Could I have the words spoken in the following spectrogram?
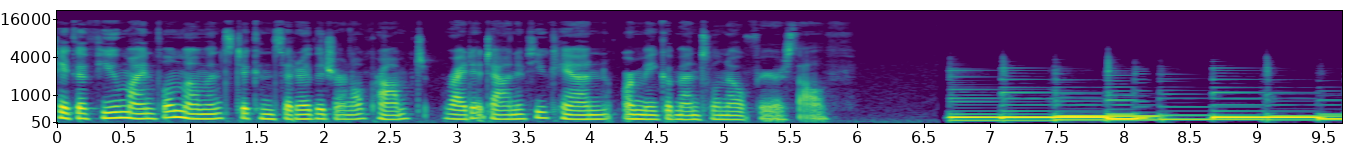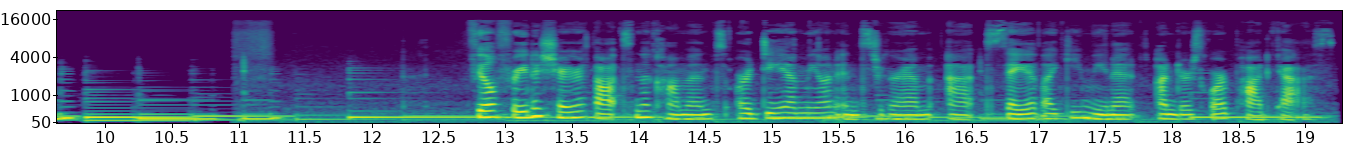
Take a few mindful moments to consider the journal prompt, write it down if you can, or make a mental note for yourself. Feel free to share your thoughts in the comments or DM me on Instagram at say it like you mean it underscore podcast.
